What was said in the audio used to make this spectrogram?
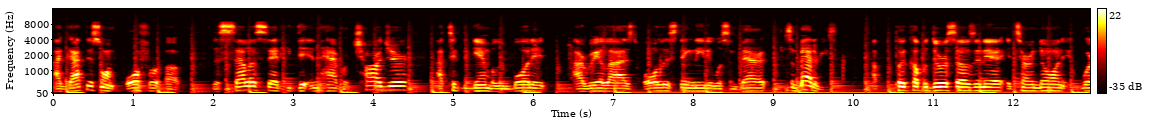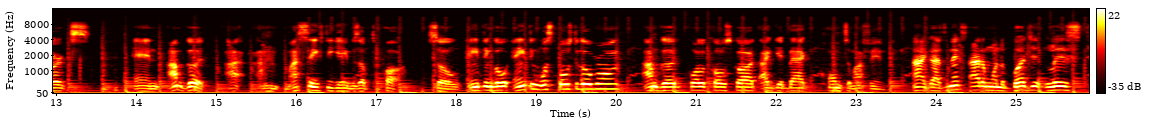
I got this on OfferUp. The seller said he didn't have a charger. I took the gamble and bought it. I realized all this thing needed was some, some batteries. I put a couple Duracells in there. It turned on. It works, and I'm good. I, I'm, my safety game is up to par. So anything go anything was supposed to go wrong, I'm good. Call a Coast Guard. I get back home to my family. All right, guys. Next item on the budget list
